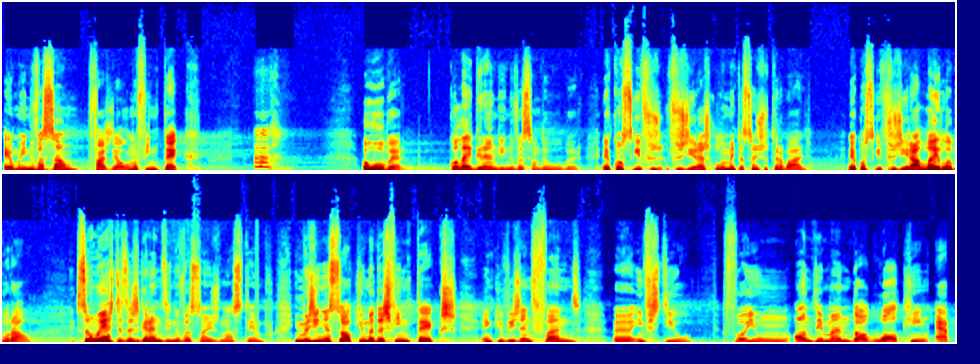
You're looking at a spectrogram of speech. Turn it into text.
É uma inovação. Faz dela uma fintech? Ah, A Uber, qual é a grande inovação da Uber? É conseguir fugir às regulamentações do trabalho, é conseguir fugir à lei laboral. São estas as grandes inovações do nosso tempo. Imagina só que uma das fintechs em que o Vision Fund uh, investiu foi um on-demand dog walking app.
